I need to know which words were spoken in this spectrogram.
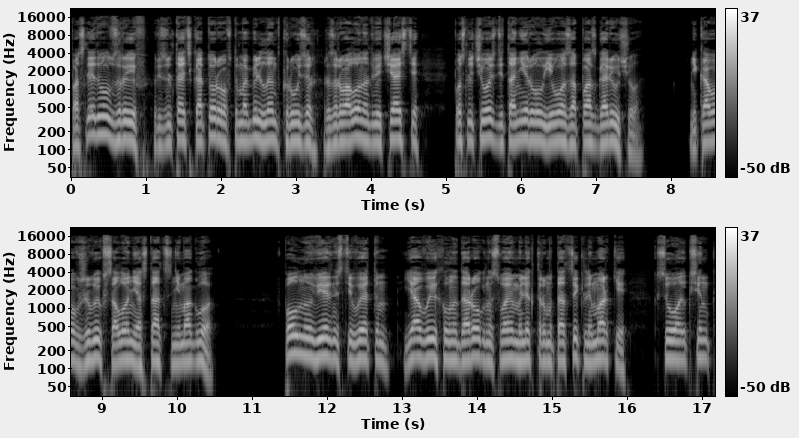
Последовал взрыв, в результате которого автомобиль Land Cruiser разорвало на две части, после чего сдетонировал его запас горючего. Никого в живых в салоне остаться не могло. В полной уверенности в этом я выехал на дорогу на своем электромотоцикле марки Xuoxing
